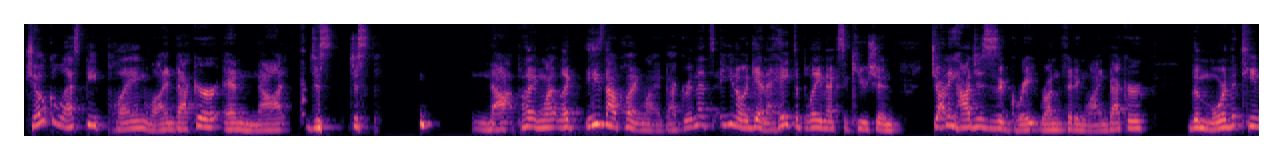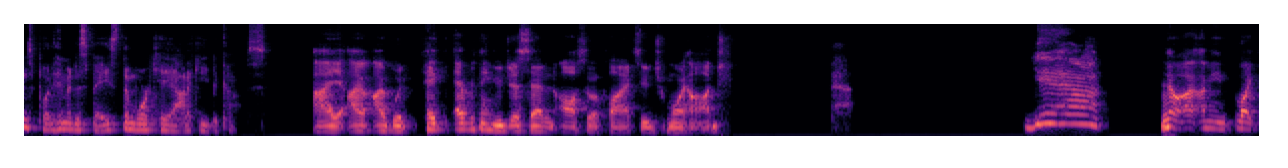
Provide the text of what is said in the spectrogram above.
Joe Gillespie playing linebacker and not just just not playing like he's not playing linebacker. And that's you know, again, I hate to blame execution. Johnny Hodges is a great run fitting linebacker. The more that teams put him into space, the more chaotic he becomes. I, I, I would take everything you just said and also apply it to Jamoi Hodge. Yeah. No, I, I mean, like,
